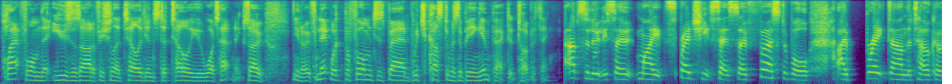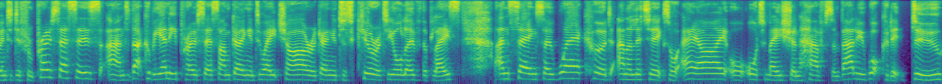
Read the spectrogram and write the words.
platform that uses artificial intelligence to tell you what's happening. So, you know, if network performance is bad, which customers are being impacted, type of thing. Absolutely. So my spreadsheet says so. First of all, I break down the telco into different processes, and that could be any process. I'm going into HR or going into security all over the place, and saying so. Where could analytics or AI or automation have some value? What could it do?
